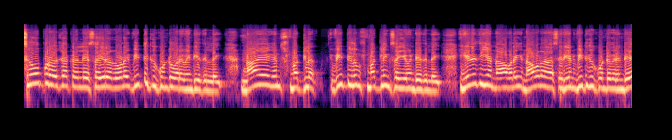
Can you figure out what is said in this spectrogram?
சிவப்பு ரோஜாக்களிலே செய்கிற ரோலை வீட்டுக்கு கொண்டு வர வேண்டியதில்லை. நாயகன் ஸ்மக்லர் வீட்டிலும் ஸ்மக்லிங் செய்ய வேண்டியதில்லை. எழுதிய நாவலை நாவலாசிரியன் வீட்டுக்கு கொண்டு வர வேண்டிய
